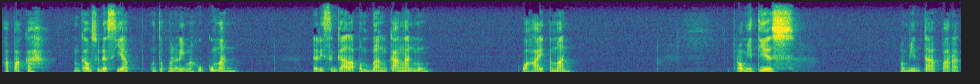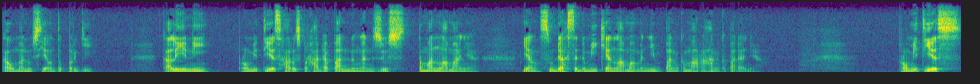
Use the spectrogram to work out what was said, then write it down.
Apakah engkau sudah siap untuk menerima hukuman dari segala pembangkanganmu, wahai teman?" Prometheus meminta para kaum manusia untuk pergi. Kali ini Prometheus harus berhadapan dengan Zeus teman lamanya yang sudah sedemikian lama menyimpan kemarahan kepadanya. Prometheus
